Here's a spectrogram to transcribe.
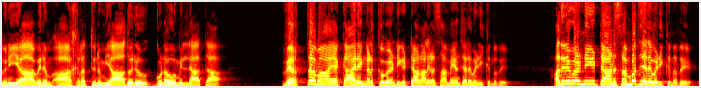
ദുനിയാവിനും ആഹ്റത്തിനും യാതൊരു ഗുണവുമില്ലാത്ത വ്യർത്ഥമായ കാര്യങ്ങൾക്ക് വേണ്ടിയിട്ടാണ് ആളുകൾ സമയം ചെലവഴിക്കുന്നത്. അതിനു വേണ്ടിയിട്ടാണ് സമ്പത്ത് ചെലവഴിക്കുന്നത്.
